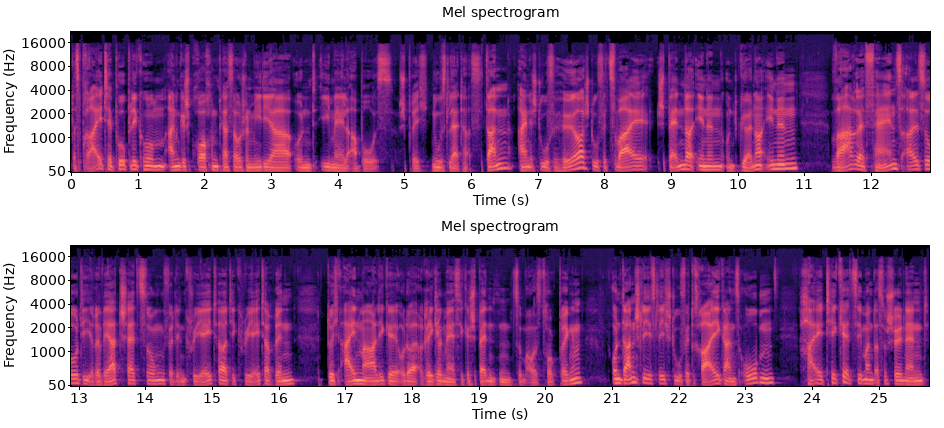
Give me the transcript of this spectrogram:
Das breite Publikum angesprochen per Social Media und E-Mail-Abos, sprich Newsletters. Dann eine Stufe höher, Stufe 2, SpenderInnen und GönnerInnen. Wahre Fans also, die ihre Wertschätzung für den Creator, die Creatorin durch einmalige oder regelmäßige Spenden zum Ausdruck bringen. Und dann schließlich Stufe 3 ganz oben, High Tickets, wie man das so schön nennt,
